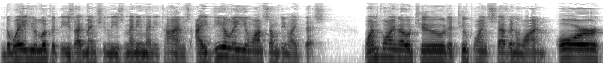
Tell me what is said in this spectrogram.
the way you look at these, I've mentioned these many many times. Ideally, you want something like this. 1.02 to 2.71. Or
